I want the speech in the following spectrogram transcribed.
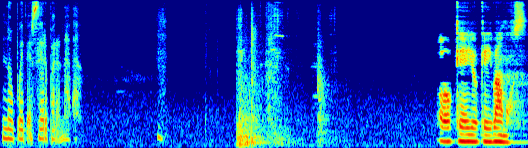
No puede ser para nada. Ok, ok, vamos.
